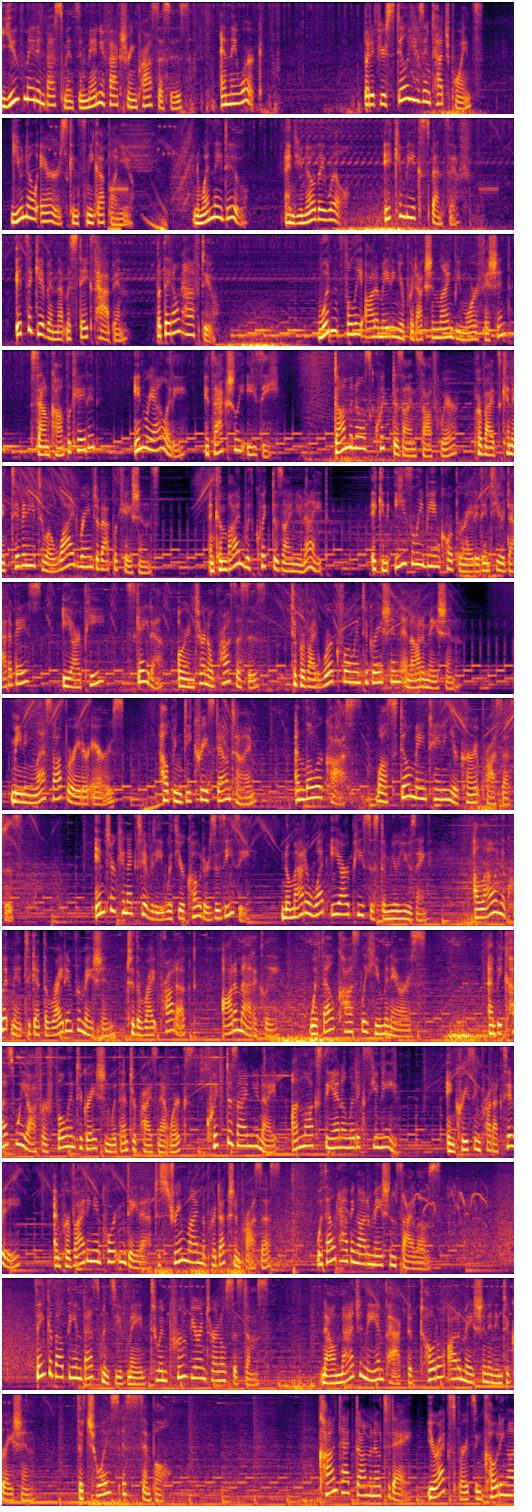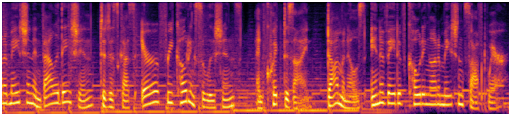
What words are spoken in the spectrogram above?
You've made investments in manufacturing processes, and they work. But if you're still using touch points, you know errors can sneak up on you. And when they do, and you know they will, it can be expensive. It's a given that mistakes happen, but they don't have to. Wouldn't fully automating your production line be more efficient? Sound complicated? In reality, it's actually easy. Domino's Quick Design software provides connectivity to a wide range of applications. And combined with Quick Design Unite, it can easily be incorporated into your database, ERP, SCADA, or internal processes to provide workflow integration and automation, meaning less operator errors, helping decrease downtime, and lower costs while still maintaining your current processes. Interconnectivity with your coders is easy, no matter what ERP system you're using, allowing equipment to get the right information to the right product automatically without costly human errors. And because we offer full integration with enterprise networks, Quick Design Unite unlocks the analytics you need, increasing productivity and providing important data to streamline the production process without having automation silos. Think about the investments you've made to improve your internal systems. Now imagine the impact of total automation and integration. The choice is simple. Contact Domino today, your experts in coding automation and validation to discuss error-free coding solutions and quick design, Domino's innovative coding automation software.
